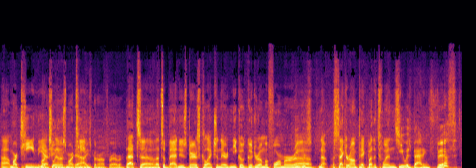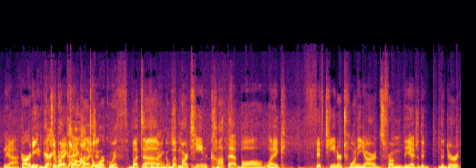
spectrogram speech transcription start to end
uh, Martin. Yes, Martin. Leonys Martin. Yeah, he's been around forever. That's a that's a bad news Bears collection there. Niko Goodrum, a former uh, not, second round pick by the Twins. He was batting fifth. Yeah, Guardy, Guardy don't got a lot collection. to work with. But with uh, the Bengals. but Martine caught that ball like 15 or 20 yards from the edge of the the dirt.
